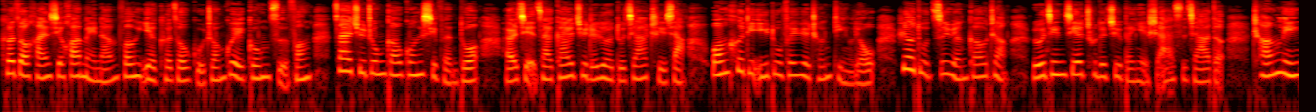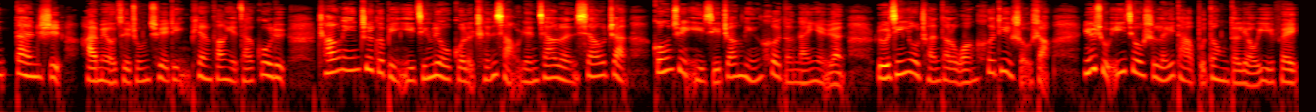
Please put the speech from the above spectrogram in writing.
可走韩系花美男风，也可走古装贵公子风，在剧中高光戏份多，而且在该剧的热度加持下，王鹤棣一度飞跃成顶流，热度资源高涨。如今接触的剧本也是 S 加的长林，但是还没有最终确定，片方也在顾虑。长林这个饼已经溜过了陈晓、任嘉伦、肖战、龚俊以及张凌赫。等男演员，如今又传到了王鹤棣手上，女主依旧是雷打不动的刘亦菲。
